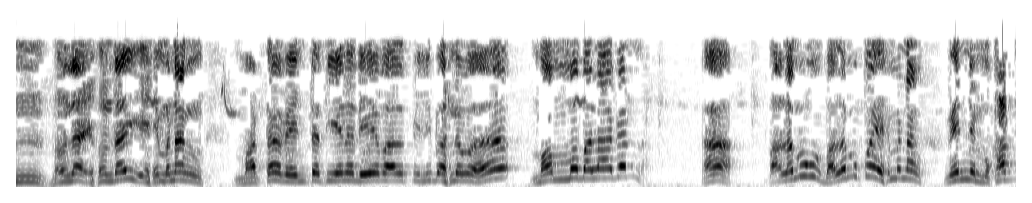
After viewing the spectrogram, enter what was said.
හ්ම් හොඳයි හොඳයි එහෙමනම් මට වෙන්න තියෙන දේවල් පිළිබඳව මම්ම බලා ගන්න. ආ බලමු බලමුකෝ එහෙමනම් වෙන්නේ මොකද්ද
